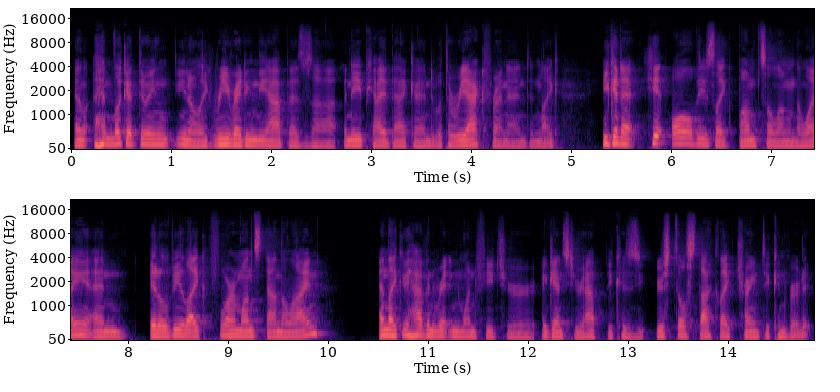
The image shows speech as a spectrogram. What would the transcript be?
and, and look at doing, you know, like rewriting the app as uh, an API backend with a React front end. And like you're to hit all these like bumps along the way and it'll be like four months down the line and like you haven't written one feature against your app because you're still stuck like trying to convert it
